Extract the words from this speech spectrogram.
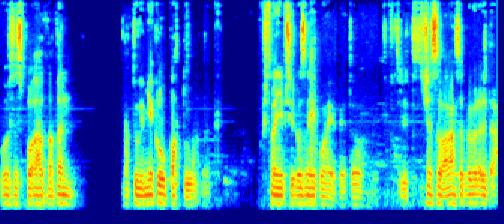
budu se spolehat na, ten, na tu vyměklou patu, tak už to není přirozený pohyb, je to, je to časovaná sebevražda.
